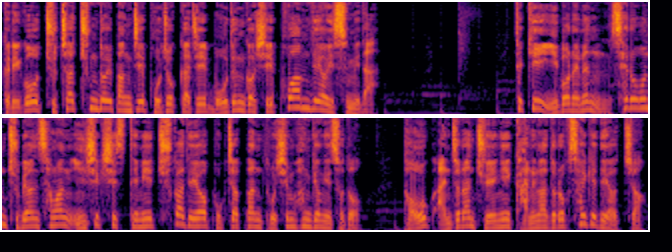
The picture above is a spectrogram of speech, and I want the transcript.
그리고 주차 충돌 방지 보조까지 모든 것이 포함되어 있습니다. 특히 이번에는 새로운 주변 상황 인식 시스템이 추가되어 복잡한 도심 환경에서도 더욱 안전한 주행이 가능하도록 설계되었죠.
